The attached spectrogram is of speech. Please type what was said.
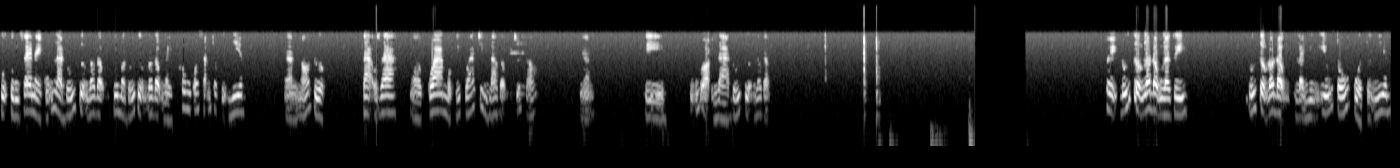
phụ tùng xe này cũng là đối tượng lao động nhưng mà đối tượng lao động này không có sẵn cho tự nhiên. À, nó được tạo ra à, qua một cái quá trình lao động trước đó. À, thì cũng gọi là đối tượng lao động. Vậy đối tượng lao động là gì? Đối tượng lao động là những yếu tố của tự nhiên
